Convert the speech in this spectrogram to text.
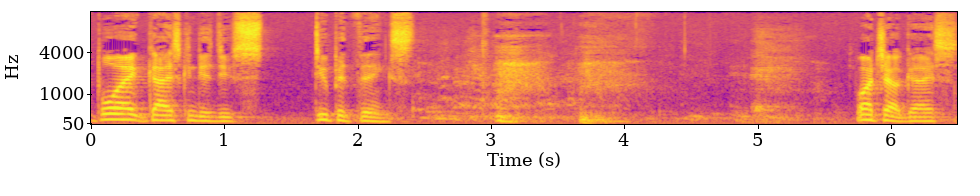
Boy, guys can do stupid things. Watch out, guys.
